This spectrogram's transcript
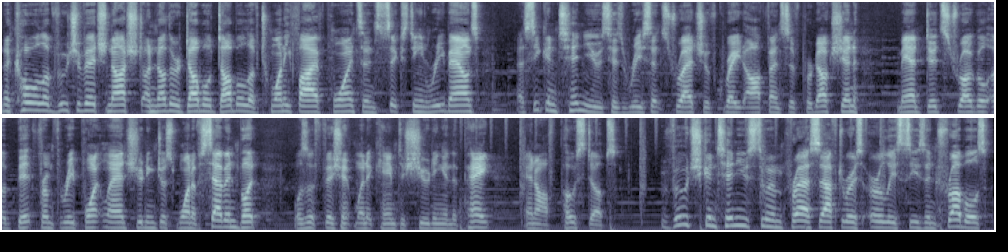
Nikola Vucevic notched another double double of 25 points and 16 rebounds as he continues his recent stretch of great offensive production. Man did struggle a bit from three point land, shooting just one of seven, but was efficient when it came to shooting in the paint and off post ups. Vooch continues to impress after his early season troubles.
